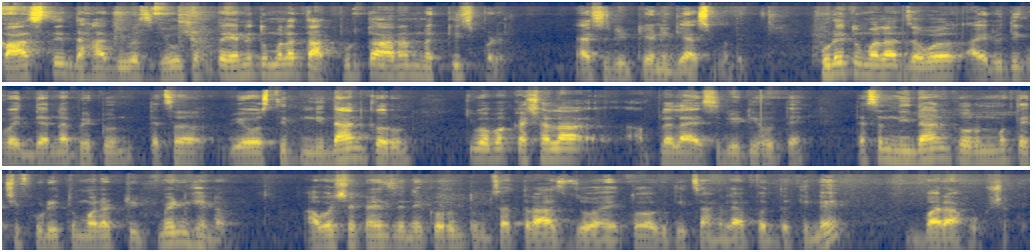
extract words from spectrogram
पाच ते दहा दिवस घेऊ शकता. याने तुम्हाला तात्पुरता आराम नक्कीच पडेल ॲसिडिटी आणि गॅसमध्ये. पुढे तुम्हाला जवळ आयुर्वेदिक वैद्यांना भेटून त्याचं व्यवस्थित निदान करून की बाबा कशाला आपल्याला ॲसिडिटी होते त्याचं निदान करून मग त्याची पुढे तुम्हाला ट्रीटमेंट घेणं आवश्यक आहे जेणेकरून तुमचा त्रास जो आहे तो अगदी चांगल्या पद्धतीने बरा होऊ शकेल.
